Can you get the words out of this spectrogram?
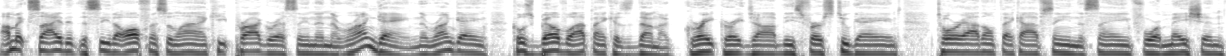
I'm excited to see the offensive line keep progressing and the run game. The run game, Coach Bevell, I think, has done a great, great job these first two games. Tori, I don't think I've seen the same formation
